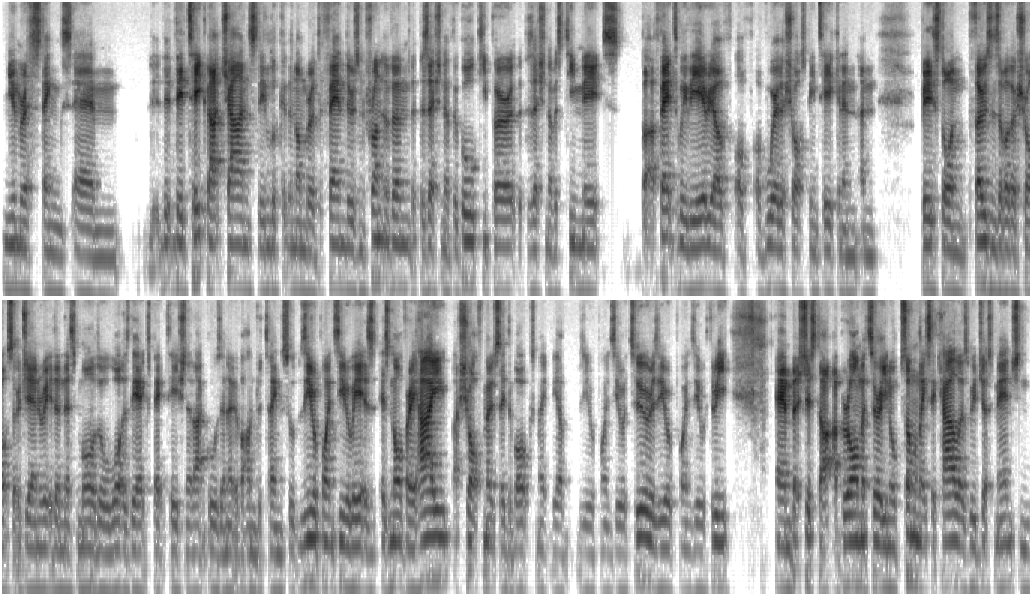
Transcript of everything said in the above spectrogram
numerous things. Um, they, they take that chance. They look at the number of defenders in front of him, the position of the goalkeeper, the position of his teammates, but effectively the area of, of, of where the shot's been taken and, and based on thousands of other shots that are generated in this model, what is the expectation that that goes in out of 100 times? So 0.08 is, is not very high. A shot from outside the box might be a 0.02 or a 0.03. Um, but it's just a, a, barometer. You know, someone like Sakala, as we've just mentioned,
